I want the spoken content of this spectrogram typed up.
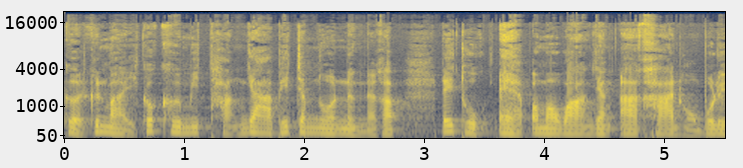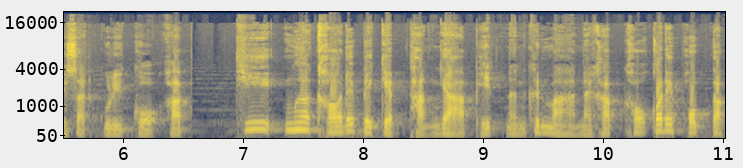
เกิดขึ้นมาอีกก็คือมีถังยาพิษจำนวนหนึ่งนะครับ ได้ถูกแอบเอามาวางยังอาคารของบริษัทกุลิโกะครับ ที่เมื่อเขาได้ไปเก็บถังยาพิษนั้นขึ้นมานะครับ เขาก็ได้พบกับ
